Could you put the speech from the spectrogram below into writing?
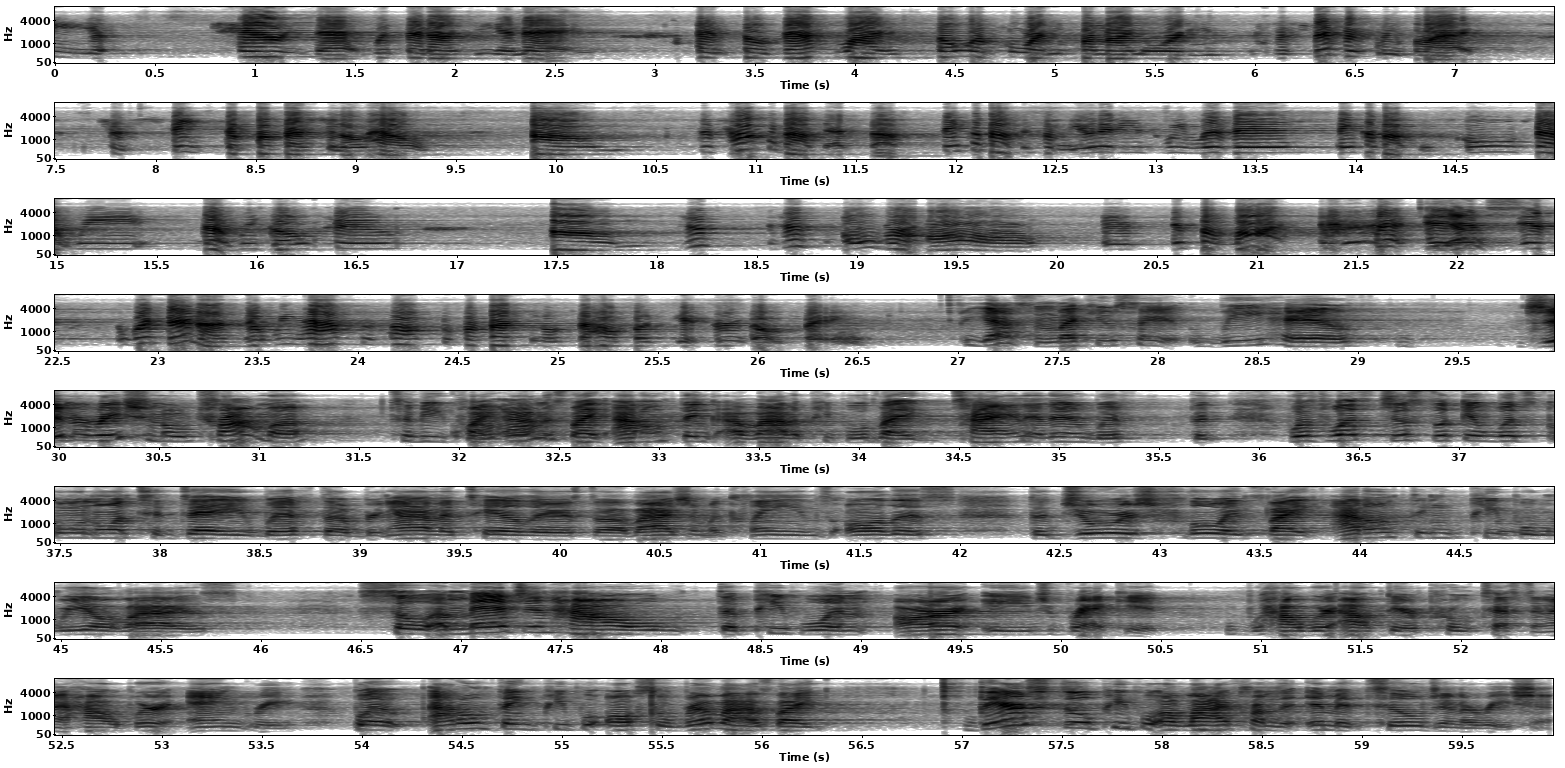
carry that within our DNA. And so that's why it's so important for minorities, specifically blacks, to seek the professional help, um, to talk about that stuff. Think about the communities we live in. Think about the schools that we that we go to. Um, just just overall, it's it's a lot, and yes. it's, it's within us, and we have to talk to professionals to help us get through those things. Yes, and like you said, we have generational trauma to be quite mm-hmm. honest, like I don't think a lot of people like tying it in with the with what's just look at what's going on today with the Breonna Taylors, the Elijah McClains, all this, the George Floyds. Like I don't think people realize. So imagine how the people in our age bracket how we're out there protesting and how we're angry. But I don't think people also realize like there's still people alive from the Emmett Till generation.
